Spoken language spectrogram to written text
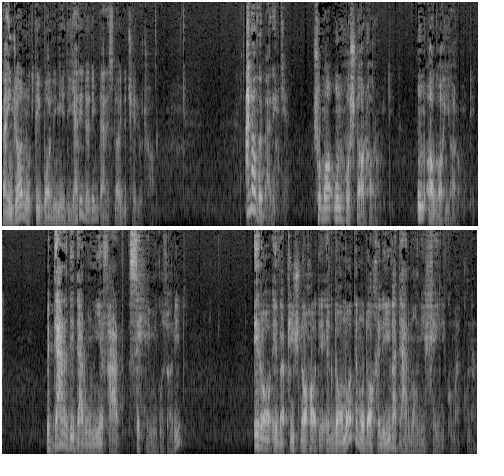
و اینجا نکته بالینی دیگری داریم در اسلاید 44 علاوه بر اینکه شما اون هشدارها رو می‌دید اون آگاهی ها رو می‌دید به درد درونی فرد صحه می‌گذارید ارائه و پیشنهاد اقدامات مداخله‌ای و درمانی خیلی کمک کننده است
